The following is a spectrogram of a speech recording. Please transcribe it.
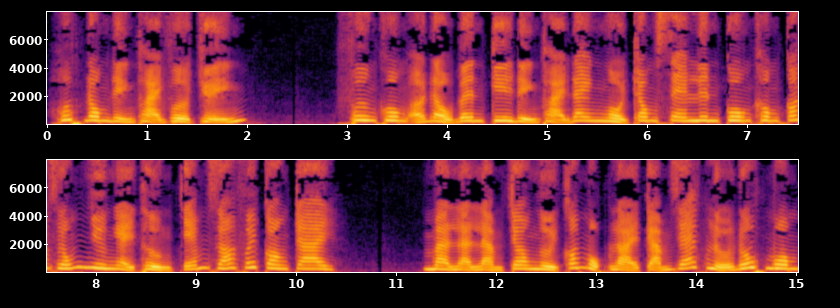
Hút đông điện thoại vừa chuyển. Phương Khôn ở đầu bên kia điện thoại đang ngồi trong xe Linh Côn không có giống như ngày thường chém gió với con trai. Mà là làm cho người có một loại cảm giác lửa đốt mông.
